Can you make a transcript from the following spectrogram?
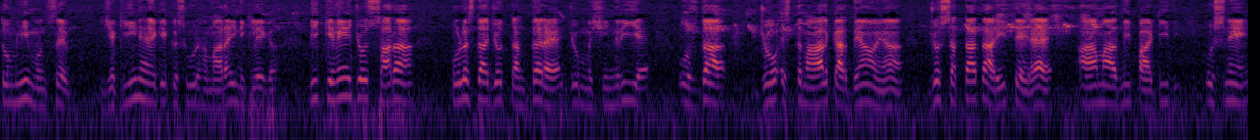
ਤੁਮ ਹੀ ਮੁਨਸਿਬ। ਯਕੀਨ ਹੈ ਕਿ ਕਸੂਰ ਹਮਾਰਾ ਹੀ ਨਿਕਲੇਗਾ ਵੀ ਕਿਵੇਂ ਜੋ ਸਾਰਾ ਪੁਲਿਸ ਦਾ ਜੋ ਤੰਤਰ ਹੈ, ਜੋ ਮਸ਼ੀਨਰੀ ਹੈ ਉਸ ਦਾ ਜੋ ਇਸਤੇਮਾਲ ਕਰਦਿਆਂ ਹੋਇਆਂ ਜੋ ਸੱਤਾਧਾਰੀ ਧਿਰ ਹੈ, ਆਮ ਆਦਮੀ ਪਾਰਟੀ ਦੀ, ਉਸਨੇ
